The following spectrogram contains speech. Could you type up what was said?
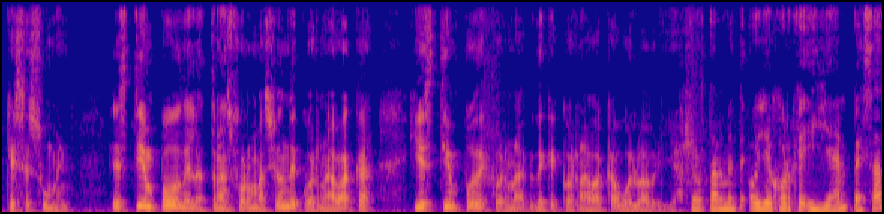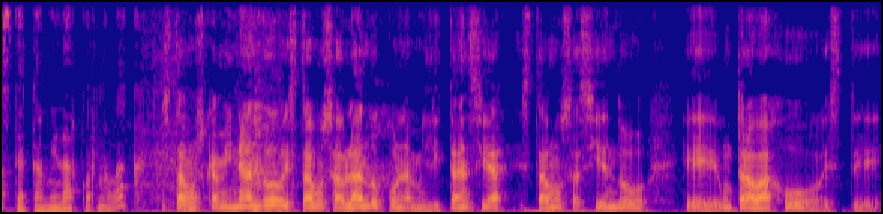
que se sumen es tiempo de la transformación de Cuernavaca y es tiempo de, de, que Cuernavaca vuelva a brillar. Totalmente. Oye, Jorge, ¿y ya empezaste a caminar Cuernavaca? Estamos caminando, estamos hablando con la militancia, estamos haciendo eh, un trabajo este,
